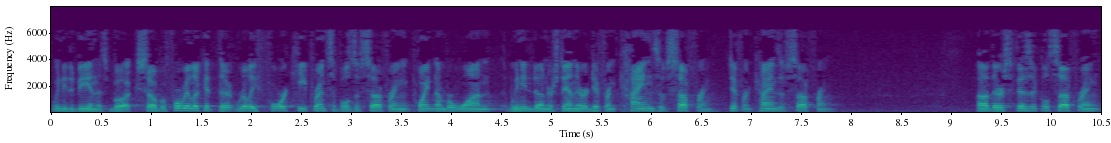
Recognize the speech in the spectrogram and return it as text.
We need to be in this book. So before we look at the really four key principles of suffering, point number one, we need to understand there are different kinds of suffering. Different kinds of suffering. Uh, there's physical suffering,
